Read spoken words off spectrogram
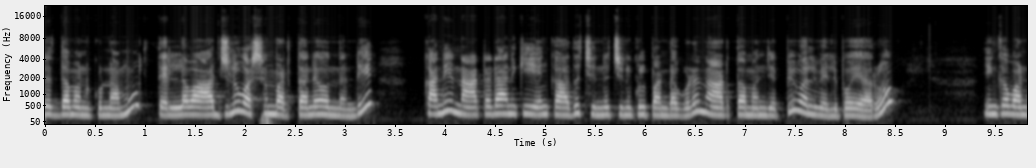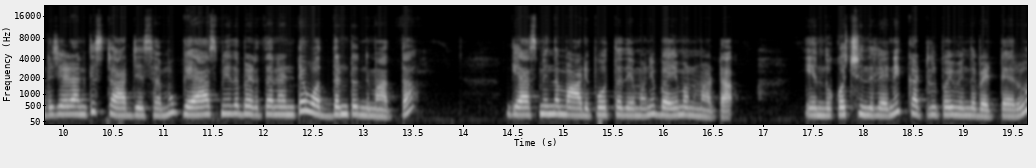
చేద్దాం అనుకున్నాము. తెల్లవార్జులు వర్షం పడతానే ఉందండి. కానీ నాటడానికి ఏం కాదు చిన్న చినుకుల పండగ కూడా నాటుతామని చెప్పి వాళ్ళు వెళ్ళిపోయారు. ఇంకా వంట చేయడానికి స్టార్ట్ చేశాము. గ్యాస్ మీద పెడతానంటే వద్దంటుంది మా అత్త. గ్యాస్ మీద మాడిపోతుందేమో అని భయం అనమాట ఎందుకు వచ్చింది లేని కట్టెల పొయ్యి మీద పెట్టారు.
